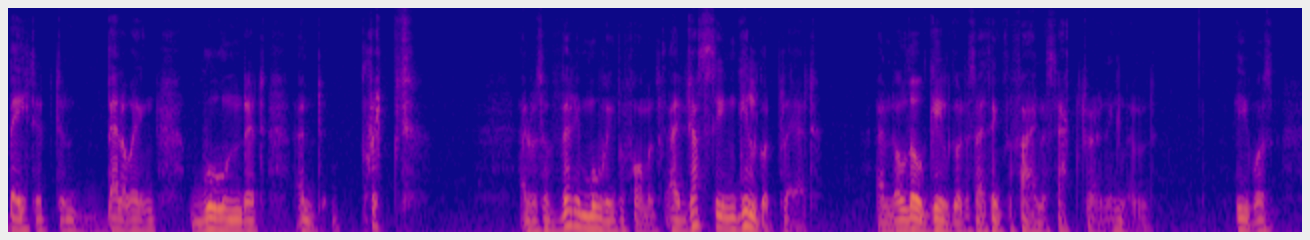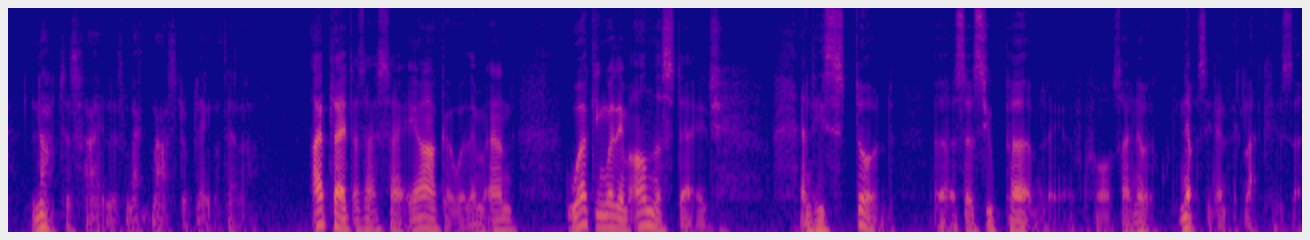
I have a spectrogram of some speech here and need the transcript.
baited and bellowing, wounded and pricked. And it was a very moving performance. I had just seen Gielgud play it, and although Gielgud is, I think, the finest actor in England, he was not as fine as McMaster playing Othello. I played, as I say, Iago with him, and working with him on the stage, and he stood uh, so superbly, of course. I've never, never seen anything like his, uh,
